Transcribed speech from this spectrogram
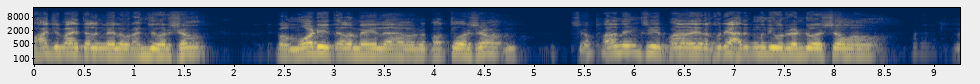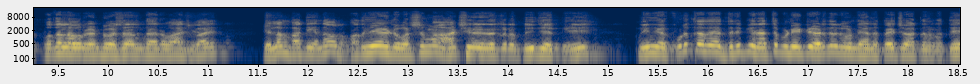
வாஜ்பாய் தலைமையில ஒரு அஞ்சு வருஷம் இப்போ மோடி தலைமையில ஒரு பத்து வருஷம் பதினஞ்சு எனக்குரிய அதுக்கு முந்தி ஒரு ரெண்டு வருஷம் முதல்ல ஒரு ரெண்டு வருஷம் இருந்தார் வாஜ்பாய். எல்லாம் பார்த்தீங்கன்னா ஒரு பதினேழு வருஷமா ஆட்சியில் இருக்கிற பிஜேபி நீங்க கொடுத்ததை திருப்பி ரத்து பண்ணிட்டு எடுத்துக்க வேண்டிய பேச்சுவார்த்தை நடத்தி.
